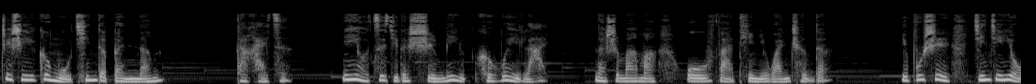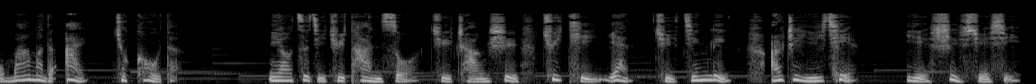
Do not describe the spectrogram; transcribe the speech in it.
这是一个母亲的本能。但孩子，你有自己的使命和未来，那是妈妈无法替你完成的，也不是仅仅有妈妈的爱就够的。你要自己去探索、去尝试、去体验、去经历，而这一切也是学习。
